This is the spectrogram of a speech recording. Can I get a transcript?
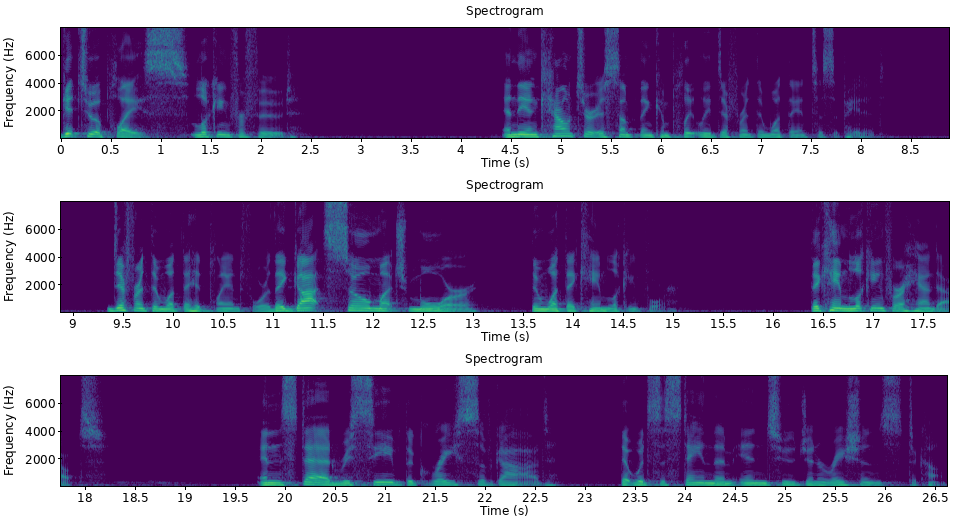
get to a place looking for food. And the encounter is something completely different than what they anticipated, different than what they had planned for. They got so much more than what they came looking for. They came looking for a handout and instead received the grace of God that would sustain them into generations to come.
